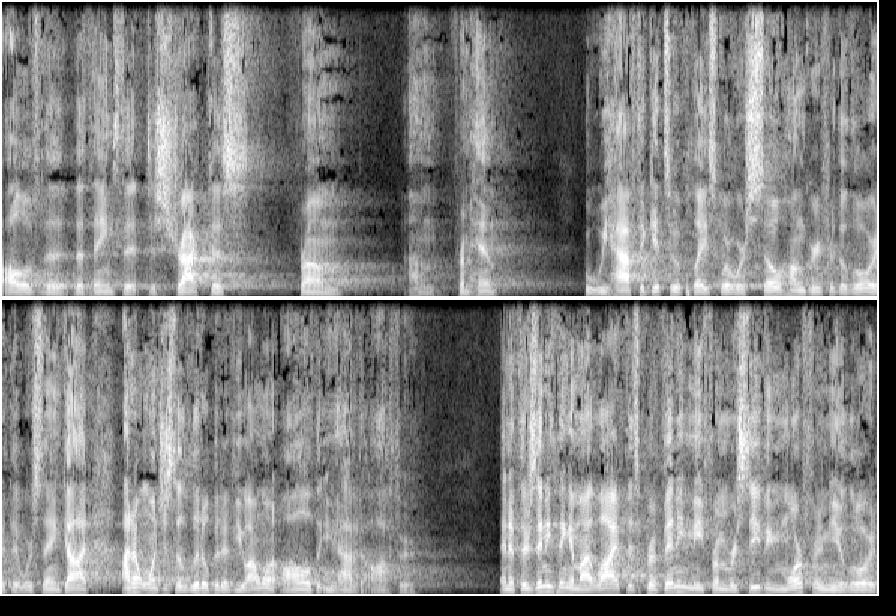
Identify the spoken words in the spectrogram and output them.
all of the, the things that distract us from, um, from Him. We have to get to a place where we're so hungry for the Lord that we're saying, God, I don't want just a little bit of you. I want all that you have to offer. And if there's anything in my life that's preventing me from receiving more from you, Lord,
